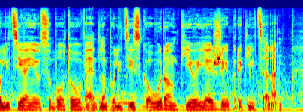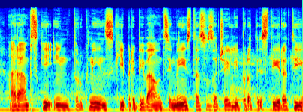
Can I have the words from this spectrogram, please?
Policija je v soboto uvedla policijsko uro, ki jo je že preklicala. Arabski in turkmenski prebivalci mesta so začeli protestirati,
